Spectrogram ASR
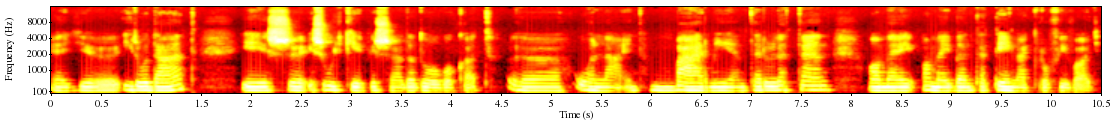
egy irodát, és, és úgy képviseld a dolgokat ö, online, bármilyen területen, amely, amelyben te tényleg profi vagy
